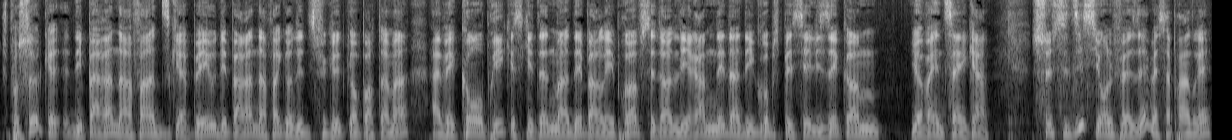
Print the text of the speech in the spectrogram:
Je suis pas sûr que des parents d'enfants handicapés ou des parents d'enfants qui ont des difficultés de comportement avaient compris que ce qui était demandé par les profs, c'est de les ramener dans des groupes spécialisés comme il y a 25 ans. Ceci dit, si on le faisait, ben, ça prendrait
